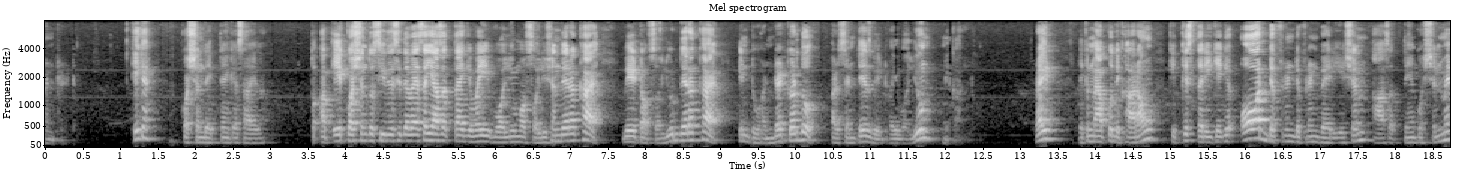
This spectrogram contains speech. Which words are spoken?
hundred ठीक है? क्वेश्चन देखते हैं कैसा आएगा। तो अब एक क्वेश्चन तो सीधे सीधे वैसा ही आ सकता है कि भाई वॉल्यूम ऑफ़ सॉल्यूशन दे रखा है वेट ऑफ़ सॉल्यूट दे रखा है इन टू हंड्रेड कर दो परसेंटेज वेट बाई वॉल्यूम निकाल लो। राइट लेकिन मैं आपको दिखा रहा हूँ कि किस तरीके के और डिफरेंट डिफरेंट वेरिएशन आ सकते हैं क्वेश्चन में।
